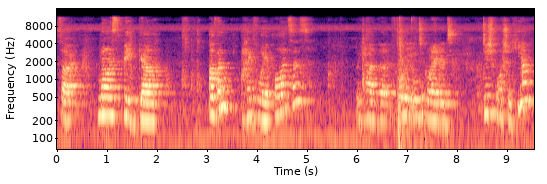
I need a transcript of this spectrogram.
So nice big uh, oven, Haithaway appliances. We have the fully integrated dishwasher here.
